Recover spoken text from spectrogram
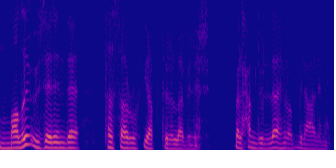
malı üzerinde tasarruf yaptırılabilir. Velhamdülillahi Rabbil Alemin.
